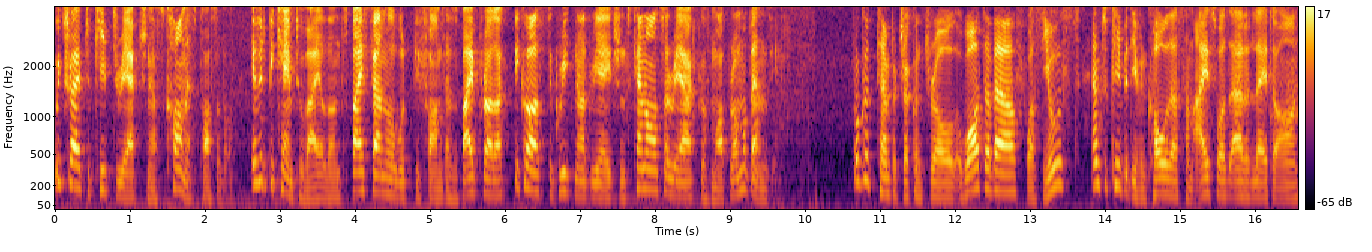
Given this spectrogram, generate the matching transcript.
We tried to keep the reaction as calm as possible. If it became too violent, biphenyl would be formed as a byproduct because the Grignard reagent can also react with more bromobenzene. For good temperature control, a water bath was used, and to keep it even colder, some ice was added later on,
